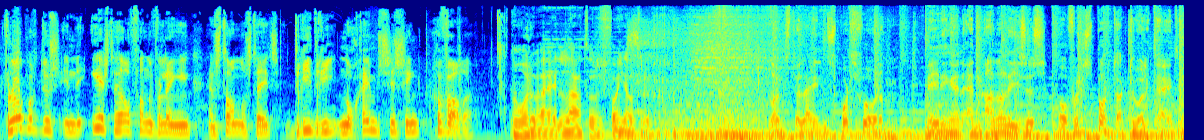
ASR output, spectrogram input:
Voorlopig dus in de eerste helft van de verlenging. En stand nog steeds 3-3, nog geen beslissing gevallen. Dan horen wij later van jou terug. Langs de lijn Sportforum. Meningen en analyses over sportactualiteiten.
